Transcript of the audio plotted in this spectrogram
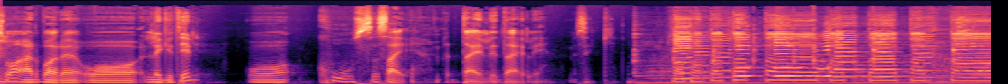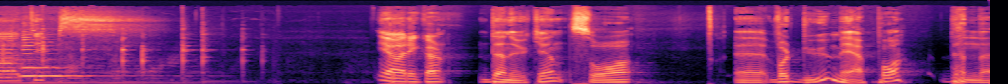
Så er det bare å legge til og kose seg med deilig, deilig musikk. Tips. Ja, Rikard. Denne uken så uh, var du med på denne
